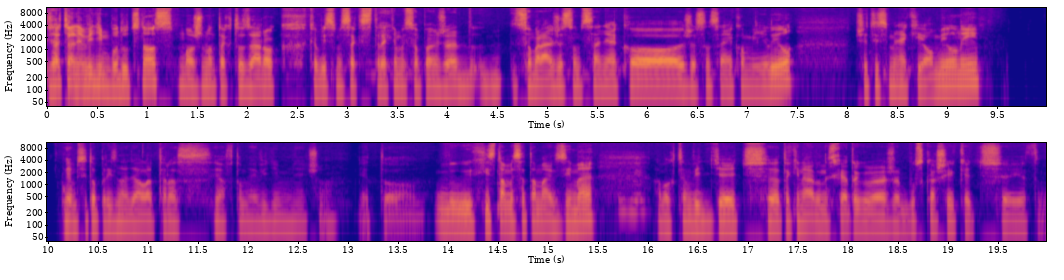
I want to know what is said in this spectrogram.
Zatiaľ nevidím budúcnosť, možno takto za rok, keby sme sa stretneme, som poviem, že som rád, že som sa nejako, že som sa nejako mýlil. Všetci sme nejakí omylní. Viem si to priznať, ale teraz ja v tom nevidím niečo. Je to, chystáme sa tam aj v zime, lebo chcem vidieť eh, taký národný sviatok, že Buskaši, keď je tam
